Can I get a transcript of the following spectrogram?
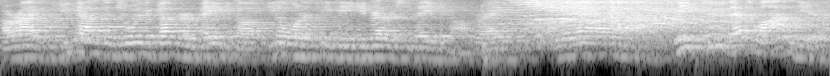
All right, you guys enjoy the governor baby dog. You don't want to see me, you'd rather see baby dog, right? Yeah, me too, that's why I'm here.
